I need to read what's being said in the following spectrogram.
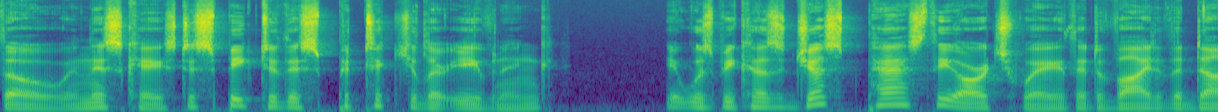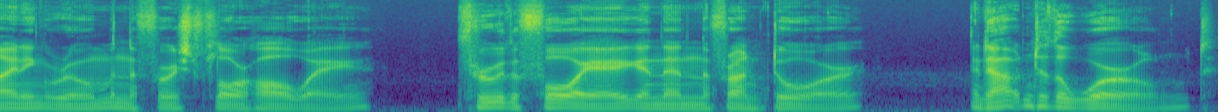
Though, in this case, to speak to this particular evening, it was because just past the archway that divided the dining room and the first floor hallway, through the foyer and then the front door, and out into the world,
